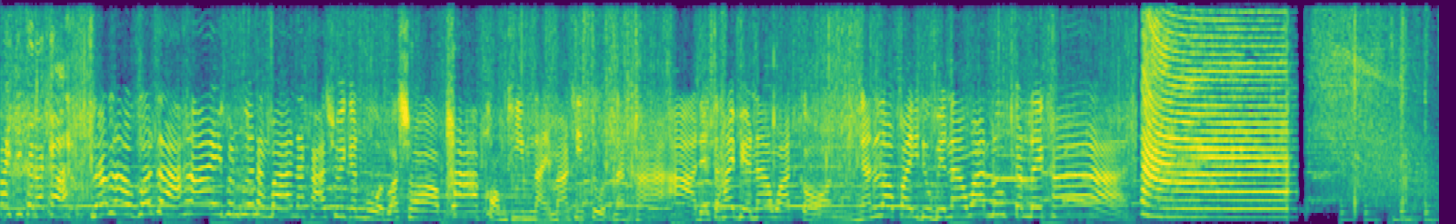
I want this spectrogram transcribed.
อะไรกิจการ แล้วเราก็จะให้เพื่อนๆทางบ้านนะคะ ช่วยกันโหวตว่าชอบภาพของทีมไหนมากที่สุดนะคะ อ่า เดี๋ยวจะให้เบียนาวาดก่อน งั้นเราไปดูเบียนาวาดรูปกันเลยค่ะและ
